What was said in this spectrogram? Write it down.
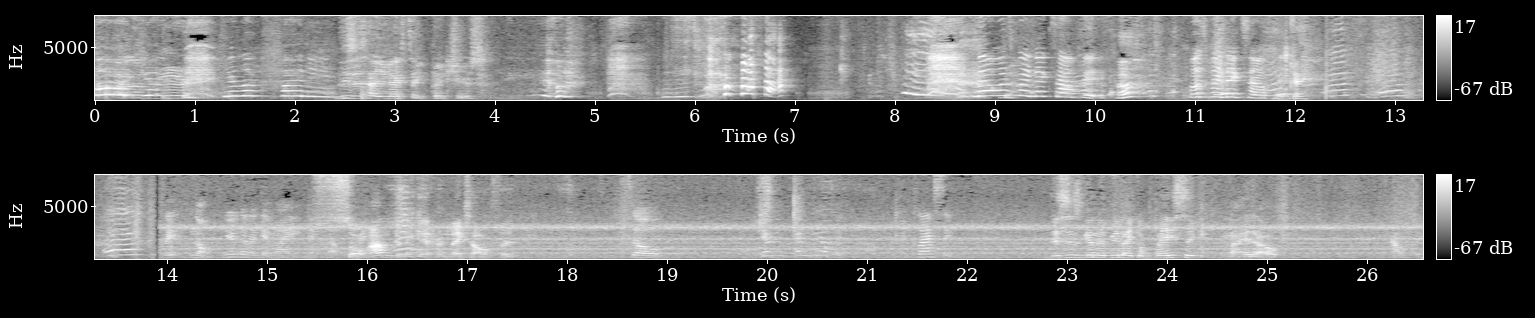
oh my god, you look funny. This is how you guys take pictures. This is Now what's my next outfit? Huh? What's my next outfit? Okay. No, you're gonna get my next outfit. So I'm gonna get her next outfit. So, give me, give me the outfit. A classic This is gonna be like a basic night out outfit.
